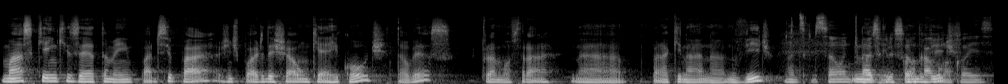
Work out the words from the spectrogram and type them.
Mas quem quiser também participar, a gente pode deixar um QR Code, talvez, para mostrar na, aqui na, na, no vídeo. Na descrição, na descrição do vídeo. Coisa.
